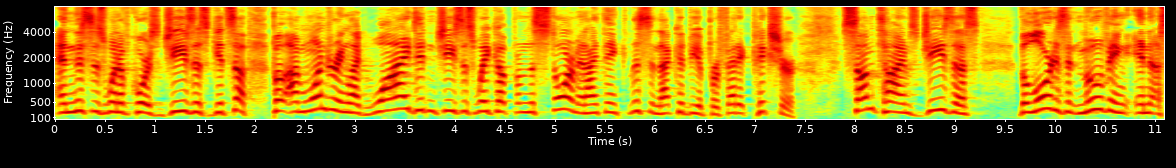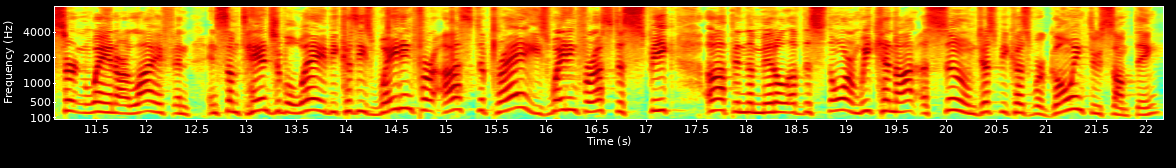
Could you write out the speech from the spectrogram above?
And this is when, of course, Jesus gets up. But I'm wondering, like, why didn't Jesus wake up from the storm? And I think, listen, that could be a prophetic picture. Sometimes Jesus, the Lord isn't moving in a certain way in our life and in some tangible way because He's waiting for us to pray. He's waiting for us to speak up in the middle of the storm. We cannot assume just because we're going through something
